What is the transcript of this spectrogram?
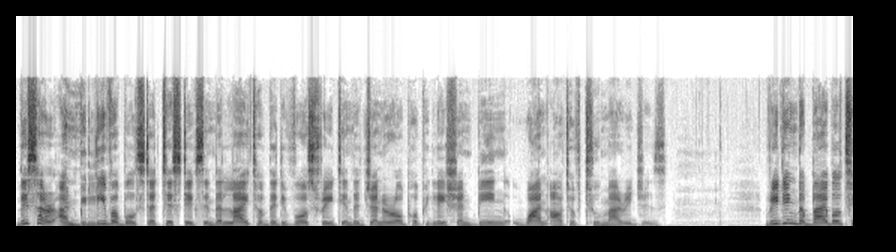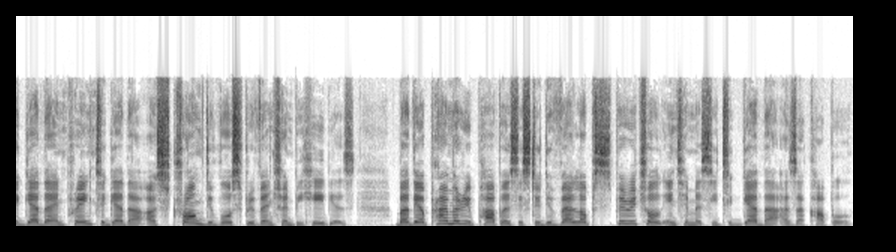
These are unbelievable statistics in the light of the divorce rate in the general population being 1 out of 2 marriages. Reading the Bible together and praying together are strong divorce prevention behaviors, but their primary purpose is to develop spiritual intimacy together as a couple.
